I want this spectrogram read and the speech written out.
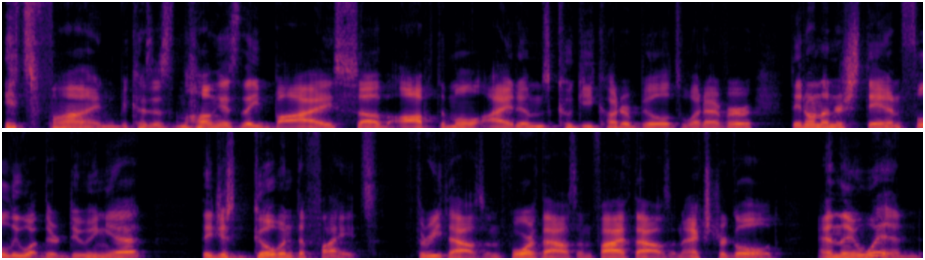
it's fine because as long as they buy suboptimal items, cookie cutter builds, whatever, they don't understand fully what they're doing yet. They just go into fights 3,000, 4,000, 5,000, extra gold, and they win.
